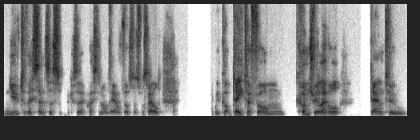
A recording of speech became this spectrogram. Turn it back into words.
new to this census because a question on the armed forces was held. We've got data from country level down to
